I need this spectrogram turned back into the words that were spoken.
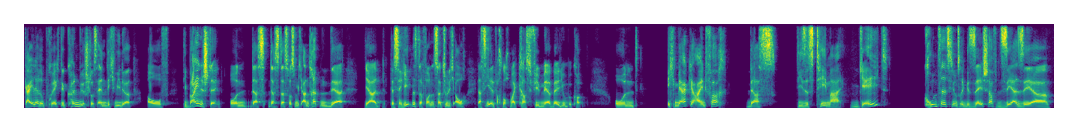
geilere Projekte können wir schlussendlich wieder auf die Beine stellen. Und das, das das, was mich antreibt. Und der, ja, das Ergebnis davon ist natürlich auch, dass ihr einfach nochmal krass viel mehr Value bekommt. Und ich merke einfach, dass dieses Thema Geld grundsätzlich in unserer Gesellschaft sehr, sehr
